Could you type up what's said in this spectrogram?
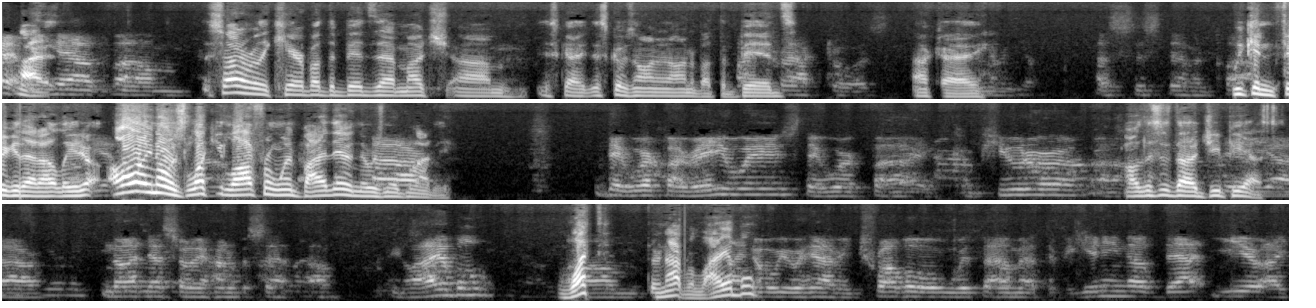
yeah, have, um, So I don't really care about the bids that much. Um. This guy. This goes on and on about the bids. Okay. assist them and. We can figure that out later. All I know is Lucky Loughran went by there and there was Uh, nobody. They work by radio waves, they work by computer. um, Oh, this is the GPS. Not necessarily hundred percent reliable. What? Um, They're not I reliable? know we were having trouble with them at the beginning of that year. I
